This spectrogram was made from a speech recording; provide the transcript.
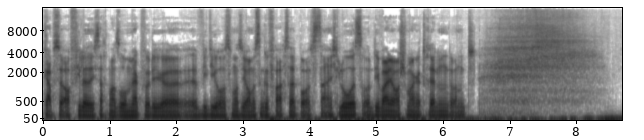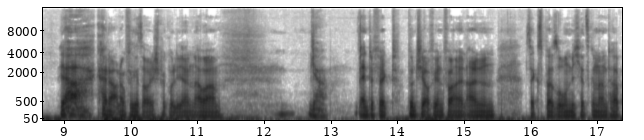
gab es ja auch viele, ich sag mal so, merkwürdige äh, Videos, wo man sich auch ein bisschen gefragt hat, boah, was ist da eigentlich los? Und die waren ja auch schon mal getrennt und ja, keine Ahnung, will ich jetzt auch nicht spekulieren, aber ja, Endeffekt wünsche ich auf jeden Fall allen, allen sechs Personen, die ich jetzt genannt habe,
